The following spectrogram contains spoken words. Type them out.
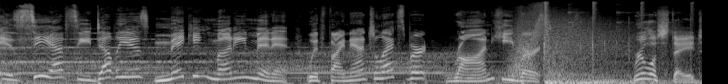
is CFCW's Making Money Minute with financial expert Ron Hebert. Real estate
